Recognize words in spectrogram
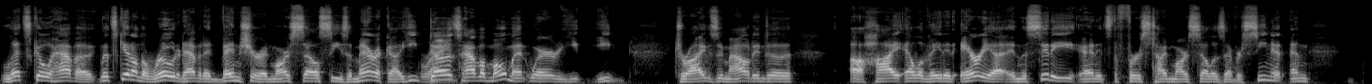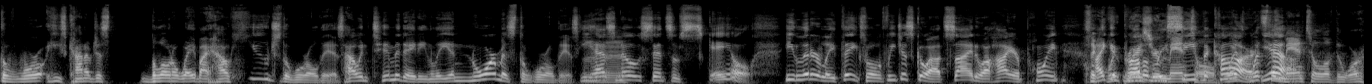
Let's go have a, let's get on the road and have an adventure. And Marcel sees America. He Right. does have a moment where he, he drives him out into a high elevated area in the city. And it's the first time Marcel has ever seen it. And the world, he's kind of just blown away by how huge the world is, how intimidatingly enormous the world is. He has Mhm. no sense of scale. He literally thinks, well, if we just go outside to a higher point, like, I could where- where's your probably see the car. What's, what's yeah. the mantle of the world?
